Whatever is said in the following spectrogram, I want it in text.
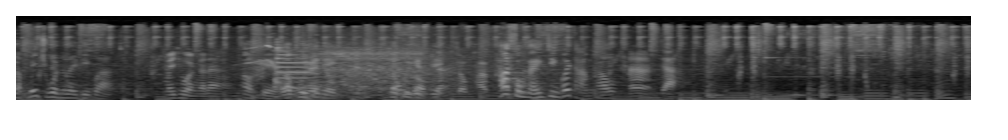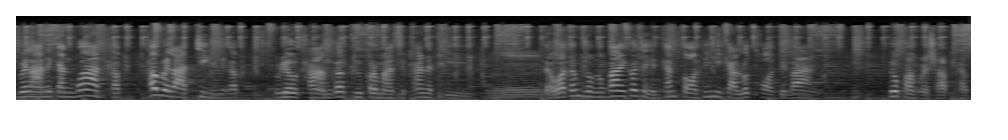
กับไม่ชวนอะไรดีกว่า ไม่ชวนก็ได้ครับโอเค เราคุยกันเองเราคุยกันเองจบครับ ถ้าสงสัยจริงๆค่อยถามเขา อ่าจ้ะ เวลาในการวาดครับ ถ้าเวลาจริงนะครับเรียลไทม์ก็คือประมาณ 15 นาที อืมแต่ว่าท่านผู้ชมทางบ้านก็จะเห็นขั้นตอนที่มีการลดทอนไปบ้าง เพื่อความกระชับครับ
